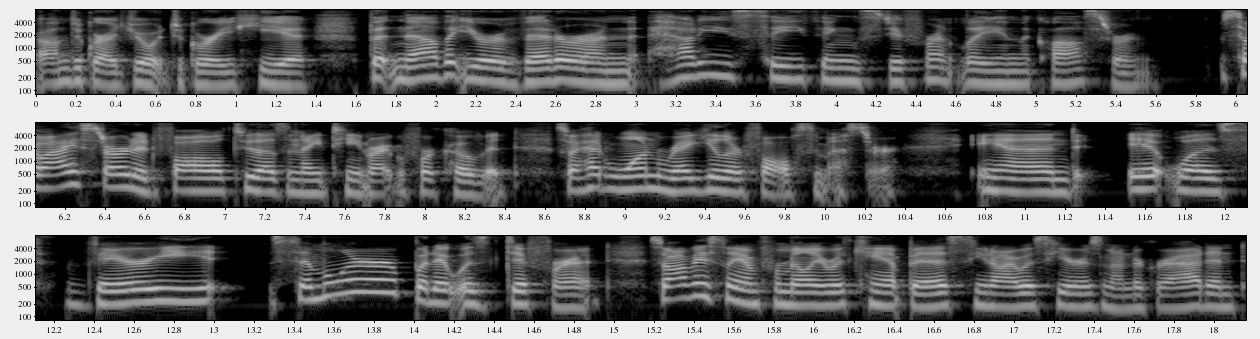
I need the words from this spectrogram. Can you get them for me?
undergraduate degree here. But now that you're a veteran, how do you see things differently in the classroom? So I started fall 2019 right before COVID. So I had one regular fall semester and it was very similar, but it was different. So obviously I'm familiar with campus. You know, I was here as an undergrad and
